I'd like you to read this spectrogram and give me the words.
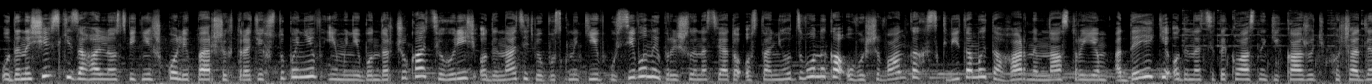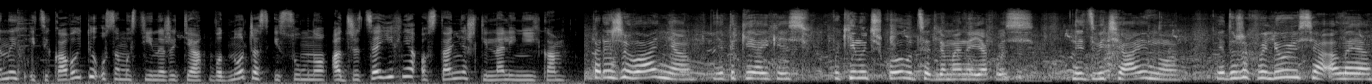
У Данишівській загальноосвітній школі перших-третіх ступенів імені Бондарчука цьогоріч 11 випускників. Усі вони прийшли на свято останнього дзвоника у вишиванках з квітами та гарним настроєм. А деякі одинадцятикласники кажуть, хоча для них і цікаво йти у самостійне життя, водночас і сумно, адже це їхня остання шкільна лінійка. Переживання є таке якесь покинути школу. Це для мене якось надзвичайно. Я дуже хвилююся, але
